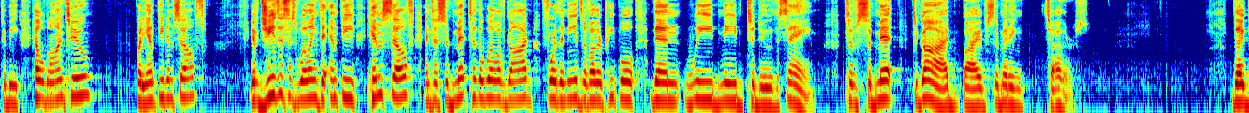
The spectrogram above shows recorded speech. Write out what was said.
to be held on to, but he emptied himself. If Jesus is willing to empty himself and to submit to the will of God for the needs of other people, then we need to do the same to submit to God by submitting to others. The,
